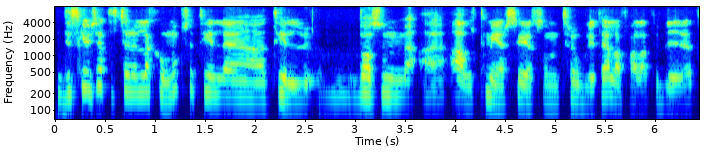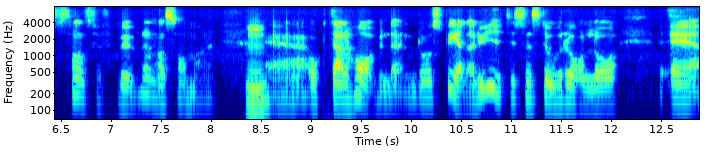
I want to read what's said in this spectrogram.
Det ska ju sättas i relation också till, eh, till vad som allt mer ser som troligt i alla fall, att det blir ett transferförbud denna sommar. Mm. Och där har vi den. Då spelar det ju givetvis en stor roll och eh,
